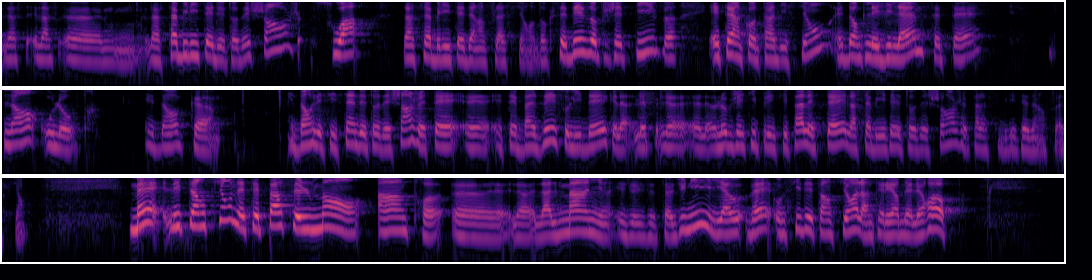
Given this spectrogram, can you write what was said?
euh, la stabilité du taux d'échange, soit la stabilité de l'inflation. Donc ces deux objectifs étaient en contradiction et donc les dilemmes, c'était l'un ou l'autre. Et donc, euh, donc, les systèmes de taux d'échange étaient, euh, étaient, basés sur l'idée que l'objectif principal était la stabilité du taux d'échange et pas la stabilité de l'inflation. Mais les tensions n'étaient pas seulement entre euh, l'Allemagne et les États-Unis, il y avait aussi des tensions à l'intérieur de l'Europe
